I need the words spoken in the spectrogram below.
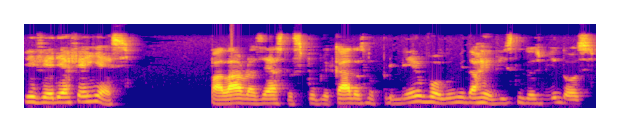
Viver IFRS. Palavras estas publicadas no primeiro volume da revista em 2012.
